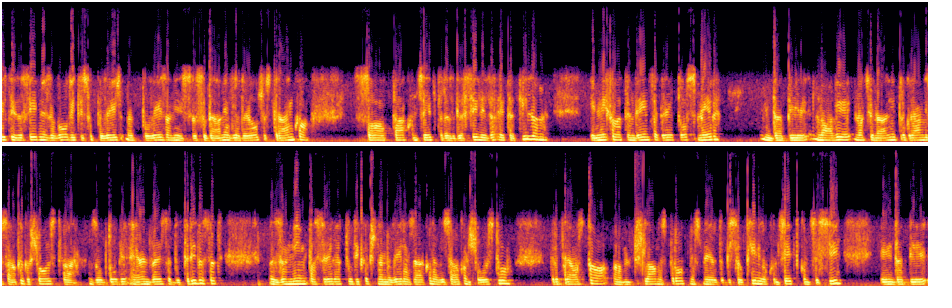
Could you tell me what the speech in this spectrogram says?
tisti zasebni zavodi, ki so povež, povezani s sedanjo vladajočo stranko, so ta koncept razglasili za etatizem in njihova tendenca gre v to smer, da bi novi nacionalni program visokega šolstva za obdobje 21 do 30, za njim pa seveda tudi kakšna novela zakona o visokem šolstvu, preprosto um, šla v nasprotno smer, da bi se ukinilo koncept koncesij in da bi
